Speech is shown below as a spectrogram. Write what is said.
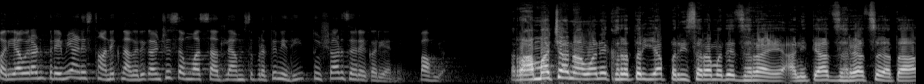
पर्यावरण प्रेमी आणि स्थानिक नागरिकांशी संवाद साधला आमचे प्रतिनिधी तुषार झरेकर यांनी. पाहूया. रामाच्या नावाने खरं तर या परिसरामध्ये झरा आहे आणि त्या झऱ्याचं आता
